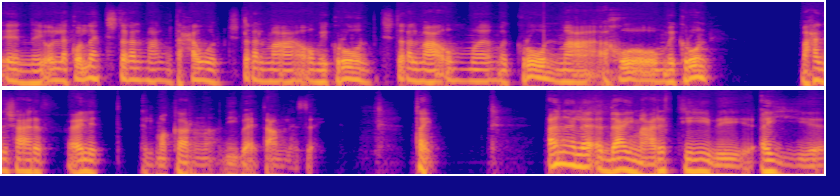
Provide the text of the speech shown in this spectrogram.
إن يقول لك والله بتشتغل مع المتحور بتشتغل مع أوميكرون بتشتغل مع أم ميكرون مع أخو أوميكرون. ما حدش عارف عيلة المقارنة دي بقت عاملة إزاي. طيب أنا لا أدعي معرفتي بأي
